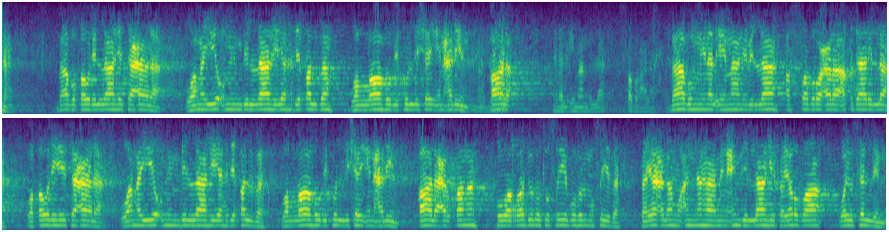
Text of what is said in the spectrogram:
نعم. باب قول الله تعالى ومن يؤمن بالله يهد قلبه والله بكل شيء عليم قال من الإيمان بالله؟ الصبر على باب من الإيمان بالله الصبر على أقدار الله وقوله تعالى ومن يؤمن بالله يهد قلبه والله بكل شيء عليم قال علقمة هو الرجل تصيبه المصيبة فيعلم أنها من عند الله فيرضى ويسلم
